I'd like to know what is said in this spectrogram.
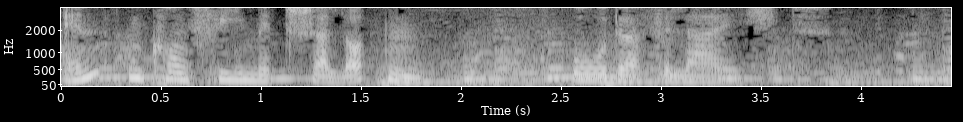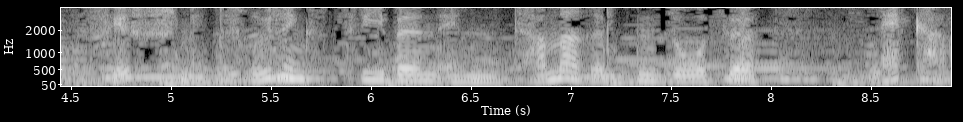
Entenkonfit mit Schalotten oder vielleicht Fisch mit Frühlingszwiebeln in Tamarindensoße. Lecker.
